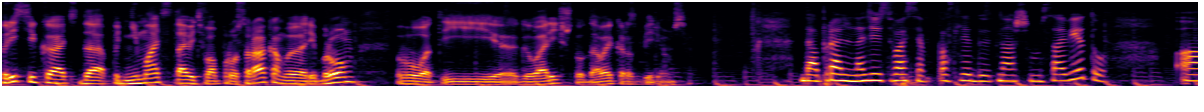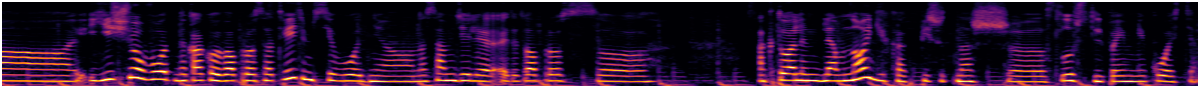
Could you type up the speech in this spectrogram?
Пресекать, да, поднимать, ставить вопрос раком, э, ребром, вот, и говорить, что давай-ка разберемся. Да, правильно. Надеюсь, Вася последует нашему совету. А, еще вот на какой вопрос ответим сегодня. На самом деле этот вопрос э, актуален для многих, как пишет наш э, слушатель по имени Костя.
